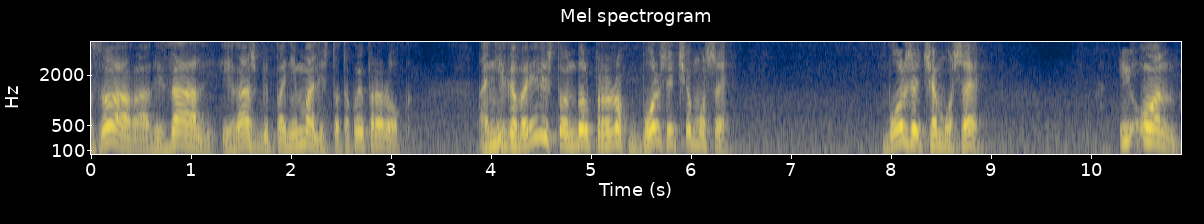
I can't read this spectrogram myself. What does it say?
Зоар, Аризаль и Рашби понимали, что такое пророк. Они говорили, что он был пророк больше, чем Моше. Больше, чем Моше. И он,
